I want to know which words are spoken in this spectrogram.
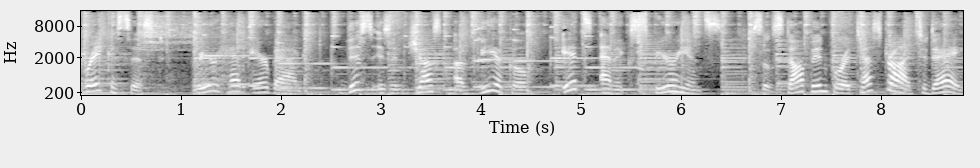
brake assist, rear head airbag. This isn't just a vehicle, it's an experience. So stop in for a test drive today.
